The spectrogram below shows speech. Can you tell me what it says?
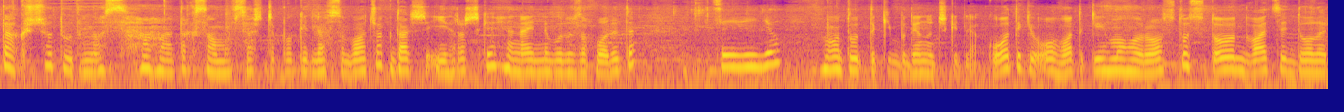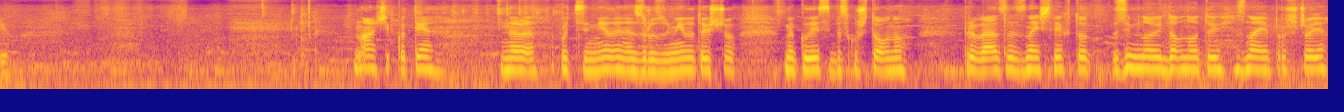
Так, що тут в нас? Ага, так само все ще поки для собачок. Далі іграшки. Я навіть не буду заходити в цей відділ. Ось тут такі будиночки для котиків. Ого, такі мого росту 120 доларів. Наші коти не оцінили, не зрозуміли той, що ми колись безкоштовно привезли, знайшли, хто зі мною давно той знає про що я.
